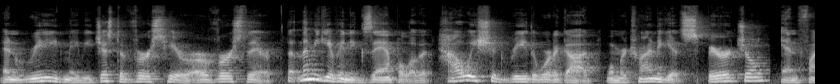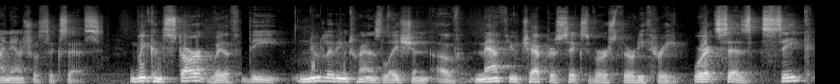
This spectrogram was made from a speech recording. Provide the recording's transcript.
and read maybe just a verse here or a verse there. Let, let me give you an example of it how we should read the Word of God when we're trying to get spiritual and financial success. We can start with the New Living Translation of Matthew chapter 6 verse 33, where it says, "Seek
